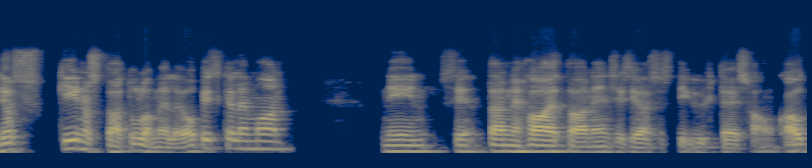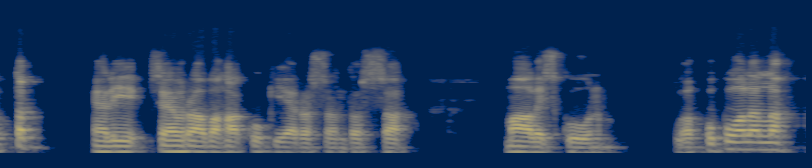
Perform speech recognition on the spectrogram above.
jos kiinnostaa tulla meille opiskelemaan, niin tänne haetaan ensisijaisesti yhteishaun kautta. Eli seuraava hakukierros on tuossa maaliskuun loppupuolella.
